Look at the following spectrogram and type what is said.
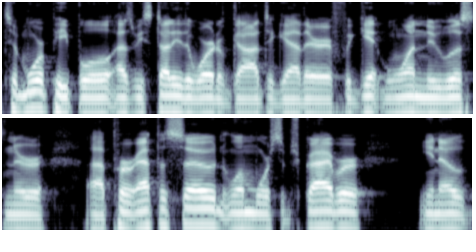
to more people as we study the Word of God together. If we get one new listener uh, per episode, one more subscriber, you know,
